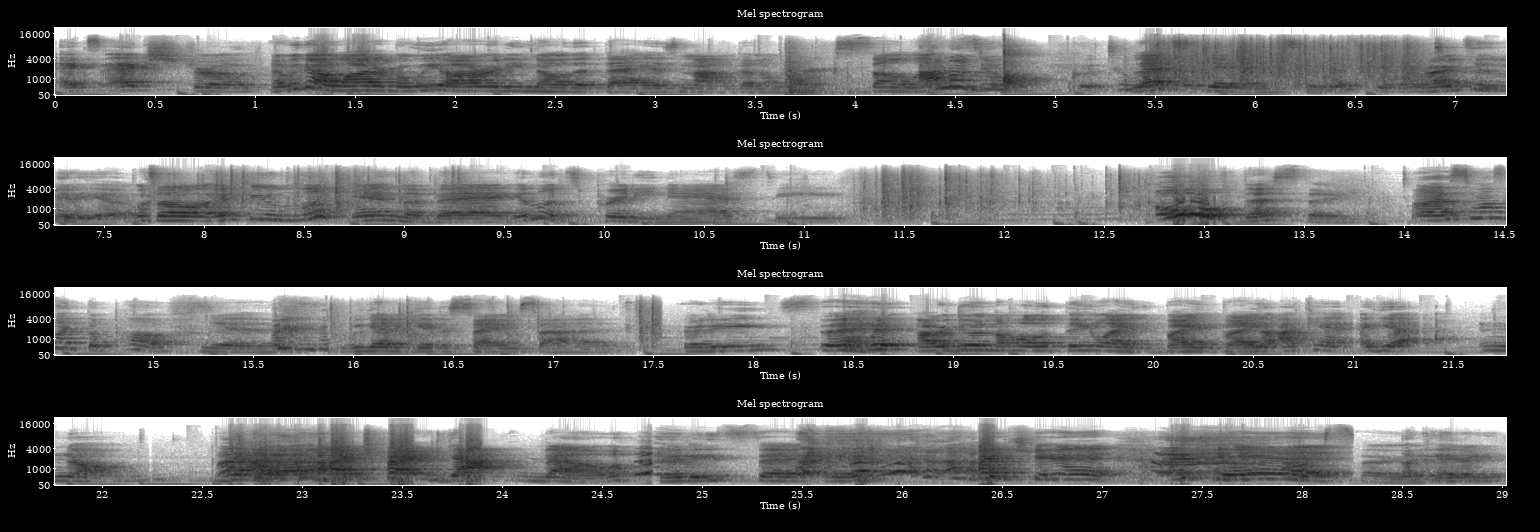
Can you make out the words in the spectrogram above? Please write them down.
X extra. And we got water, but we already know that that is not gonna work. So I'm let's, gonna do good too. let's get into it. Let's get right, Right to the video. So if you look in the bag, it looks pretty nasty. Oh, That thing. Oh, that smells like the puff. Yeah, we gotta get the same size. Ready? Set. Are we doing the whole thing like bite, bite? No, I can't. Uh, yeah, no. I can't. Yeah, no. Ready, set. I can't. I can't. Okay, ready?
